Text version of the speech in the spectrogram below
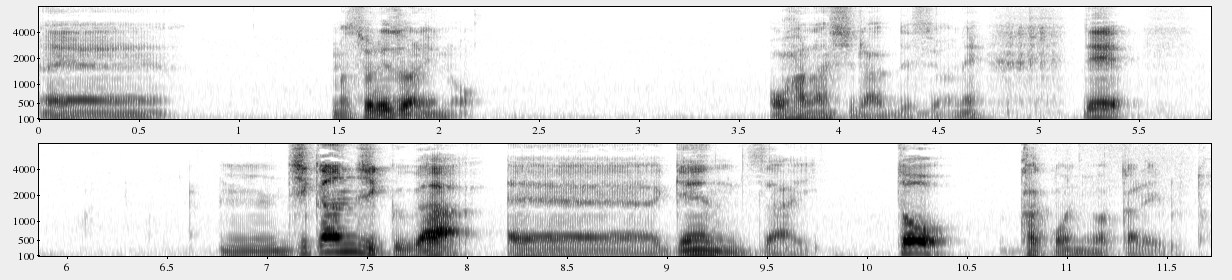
えーまあ、それぞれのお話なんですよね。で、うん、時間軸が、えー、現在と過去に分かれると、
